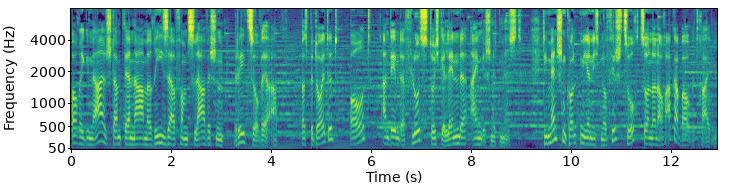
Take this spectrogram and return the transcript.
Original stammt der Name Riesa vom slawischen Rezove ab, was bedeutet Ort, an dem der Fluss durch Gelände eingeschnitten ist. Die Menschen konnten hier nicht nur Fischzucht, sondern auch Ackerbau betreiben.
